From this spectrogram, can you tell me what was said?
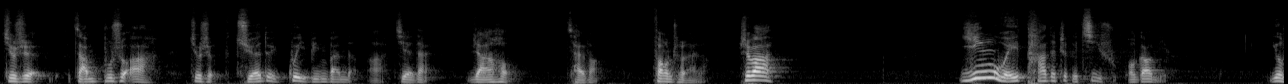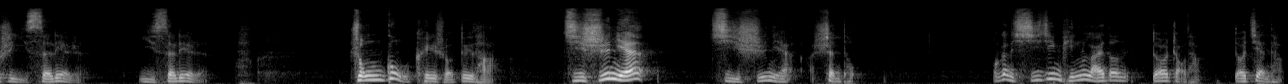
就是咱们不说啊，就是绝对贵宾般的啊接待，然后采访，放出来了是吧？因为他的这个技术，我告诉你，又是以色列人，以色列人，中共可以说对他几十年、几十年渗透。我告诉你，习近平来到都要找他，都要见他，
